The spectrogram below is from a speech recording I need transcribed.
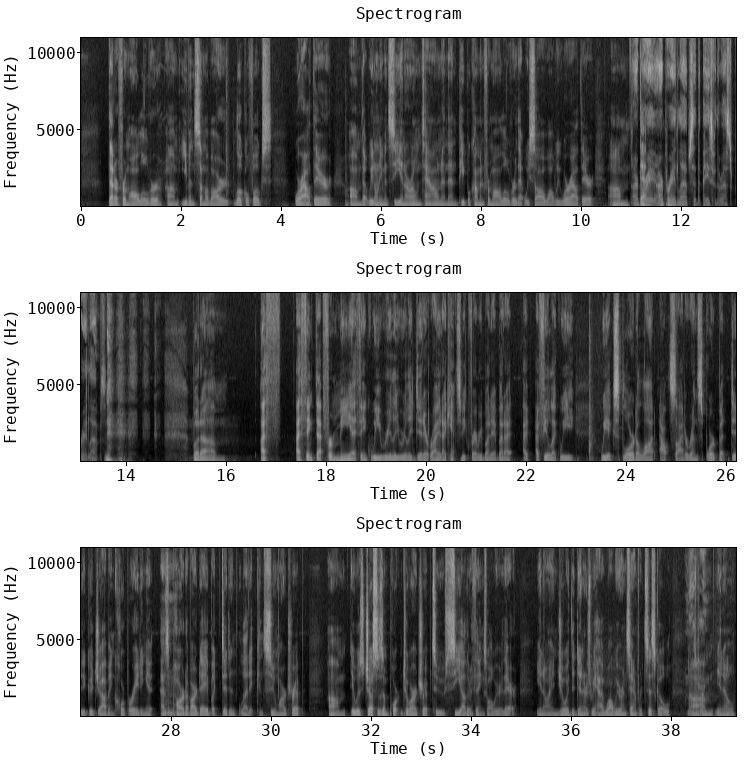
that are from all over. Um, even some of our local folks were out there um, that we don't even see in our own town, and then people coming from all over that we saw while we were out there. Um, our that- parade, our parade laps set the pace for the rest of parade laps. but um, I th I think that for me, I think we really really did it right. I can't speak for everybody, but I I, I feel like we we explored a lot outside of Rennsport, but did a good job incorporating it as part of our day, but didn't let it consume our trip. Um, it was just as important to our trip to see other things while we were there. You know, I enjoyed the dinners we had while we were in San Francisco. Um, you know,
